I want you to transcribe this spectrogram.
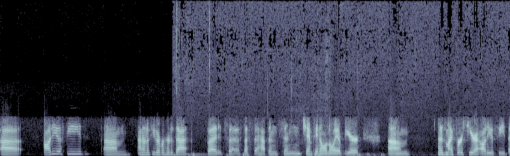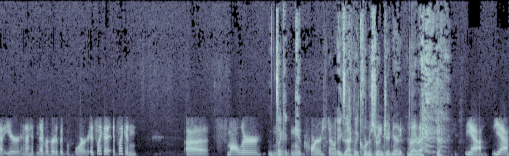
uh, AudioFeed. Um, I don't know if you've ever heard of that but it's a fest that happens in Champaign, Illinois every year. Um, it was my first year at AudioFeed that year, and I had never heard of it before. It's like a it's like a uh, smaller it's new, like a, new cornerstone. Exactly, cornerstone basically. junior. Right, right. yeah. Yeah, yeah,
